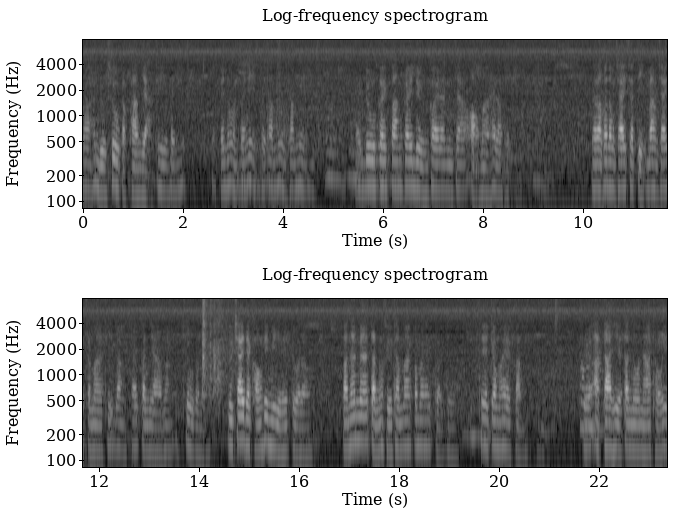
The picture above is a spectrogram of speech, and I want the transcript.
ว่าให้ดูสู้กับความอยากที่ไปไปโน่นไปนี่ไปทำนู่นทำนี่ไปดูเคยฟังเคยดื่มเคยอะไรมันจะออกมาให้เราเห็น แล้วเราก็ต้องใช้สติบ้างใช้สมาธิบ้างใช้ปัญญาบ้างสู้กับมันคือใช้แต่ของที่มีอยู่ในตัวเรา ตอนนั้นแม้ตัดหนังสือธรรมะก็ไม่ให้เปิดดู เทศก็ไม่ให้ฟังคืออัตตาเหียตโนนาโถจ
